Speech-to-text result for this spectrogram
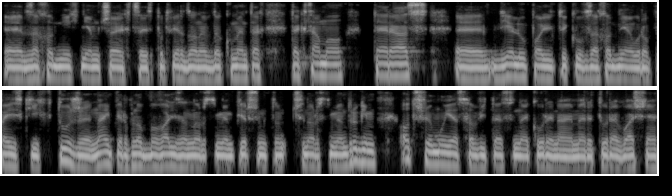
e, w zachodnich Niemczech, co jest potwierdzone w dokumentach. Tak samo teraz e, wielu polityków zachodnioeuropejskich, którzy najpierw lobbowali za Nord Streamem I czy Nord Streamem II, otrzymuje sowite synekury na emeryturę właśnie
